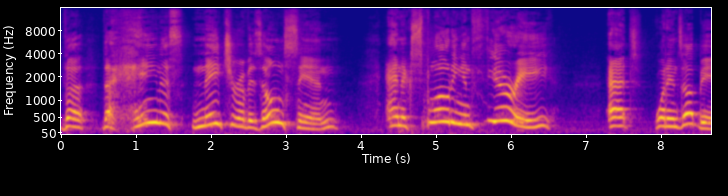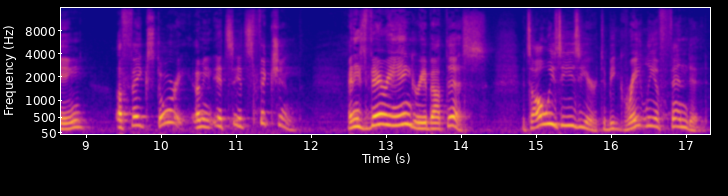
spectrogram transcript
the, the heinous nature of his own sin and exploding in fury at what ends up being a fake story. I mean, it's, it's fiction. And he's very angry about this. It's always easier to be greatly offended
